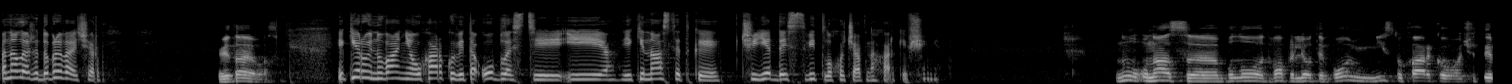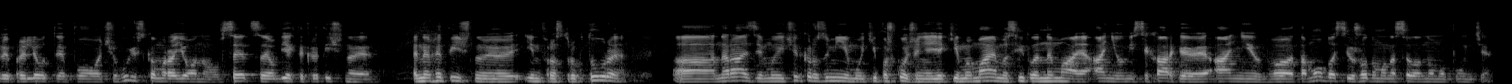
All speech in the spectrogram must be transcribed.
Пане Олеже, добрий вечір. Вітаю вас. Які руйнування у Харкові та області, і які наслідки? Чи є десь світло, хоча б на Харківщині? Ну, у нас е, було два прильоти по місту Харкову, чотири прильоти по Чугуївському району. Все це об'єкти критичної енергетичної інфраструктури. Наразі ми чітко розуміємо ті пошкодження, які ми маємо. Світла немає ані у місті Харкові, ані в там області, у жодному населеному пункті. Е,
